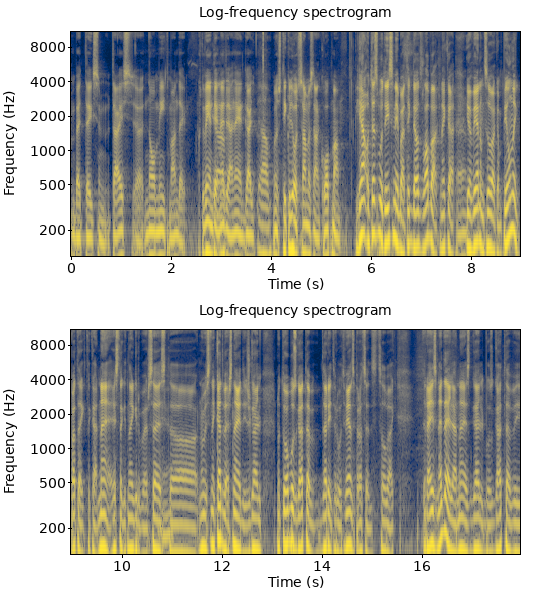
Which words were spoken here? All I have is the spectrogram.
bet, teiksim, tā ir uh, no meat Monday. Ka tu vienu dienu nedēļā neēd gaļu. Jā. Un es tik ļoti samazinātu kopumā. Jā, un tas būtu īstenībā tik daudz labāk nekā. Jā. Jo vienam cilvēkam pilnīgi pateikt, ka, nē, es tagad negribu vairs ēst, uh, nu, es nekad vairs neēdīšu gaļu. Nu, to būs gatavi darīt varbūt 1% cilvēki. Reizi nedēļā neēst gaļu būs gatavi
